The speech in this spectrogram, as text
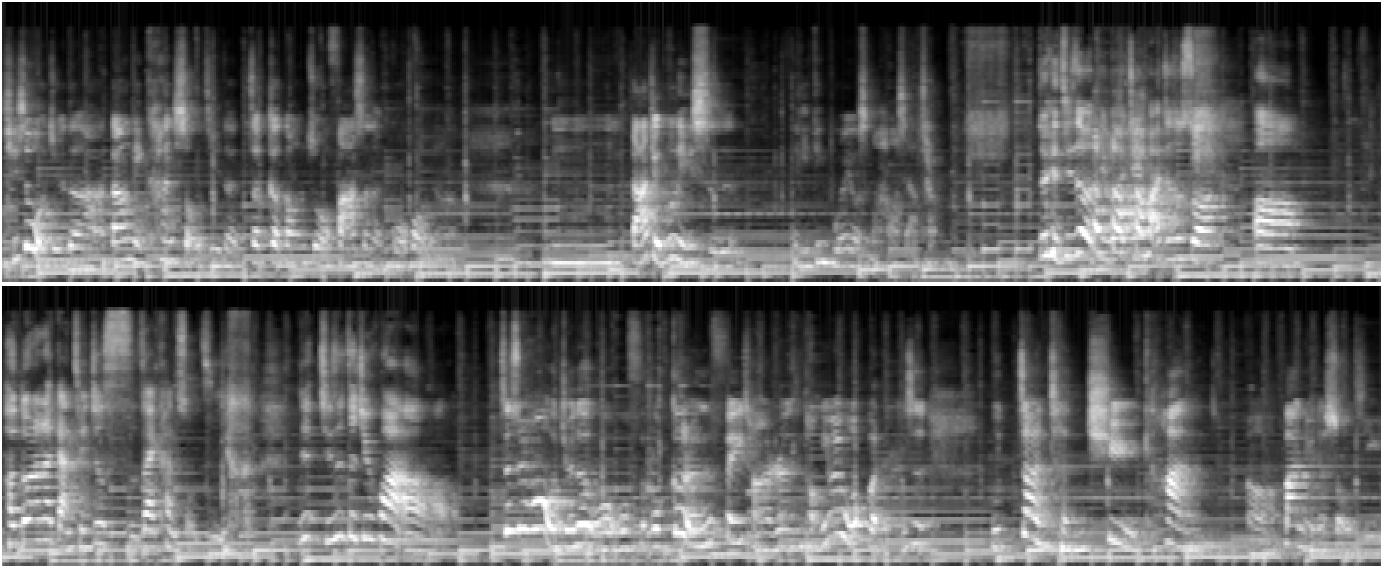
其实我觉得啊，当你看手机的这个动作发生了过后呢，嗯，打九不离十，你一定不会有什么好下场。对，其实我听过一句话，就是说，呃，很多人的感情就死在看手机。其其实这句话啊、呃，这句话我觉得我我我个人是非常的认同，因为我本人是不赞成去看呃伴侣的手机。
